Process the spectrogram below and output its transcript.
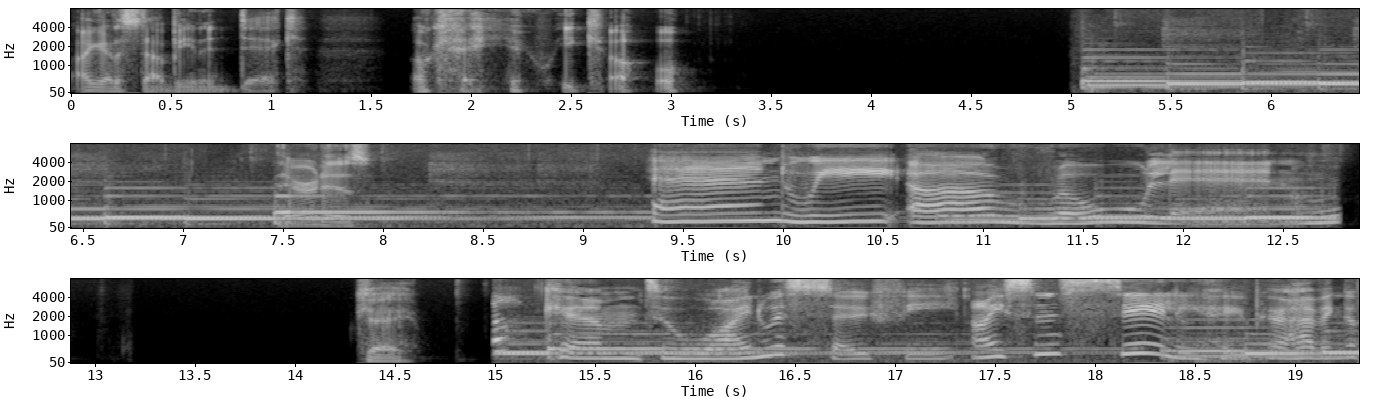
I got to stop being a dick. Okay, here we go. Is. And we are rolling. Okay. Welcome to Whine with Sophie. I sincerely hope you're having a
